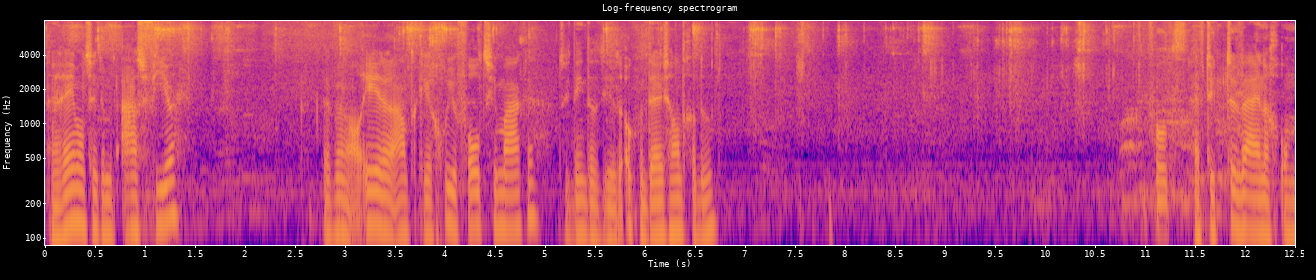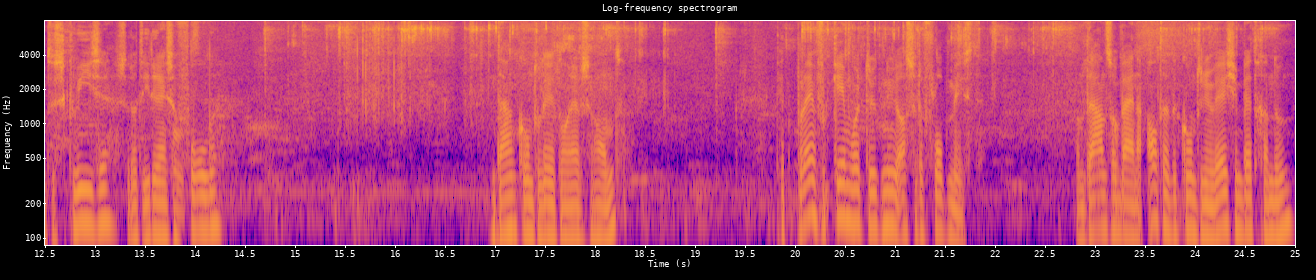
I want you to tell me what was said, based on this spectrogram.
En Raymond zit er met aas 4. We hebben hem al eerder een aantal keer goede folds zien maken. Dus ik denk dat hij dat ook met deze hand gaat doen. Hij heeft natuurlijk te weinig om te squeezen, zodat iedereen zou folden. Daan controleert nog even zijn hand. Het probleem voor Kim wordt natuurlijk nu als ze de flop mist. Want Daan zal bijna altijd de continuation bet gaan doen.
